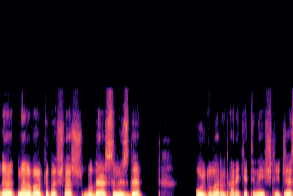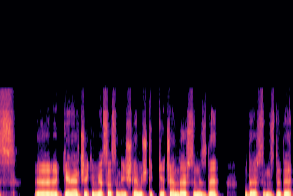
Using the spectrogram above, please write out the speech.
Evet, merhaba arkadaşlar. Bu dersimizde uyduların hareketini işleyeceğiz. Ee, genel çekim yasasını işlemiştik geçen dersimizde. Bu dersimizde de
